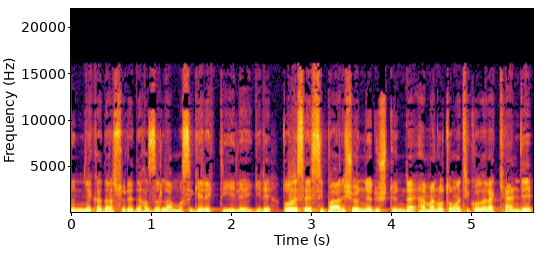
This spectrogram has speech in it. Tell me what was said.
ürünün ne kadar sürede hazırlanması gerektiği ile ilgili. Dolayısıyla sipariş önüne düştüğünde hemen otomatik olarak kendi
